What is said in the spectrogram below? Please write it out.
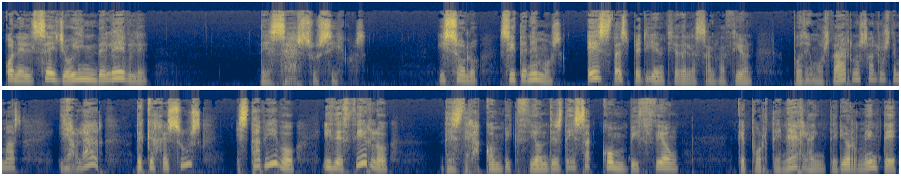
con el sello indeleble de ser sus hijos. Y solo si tenemos esta experiencia de la salvación, podemos darnos a los demás y hablar de que Jesús está vivo y decirlo desde la convicción, desde esa convicción que por tenerla interiormente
